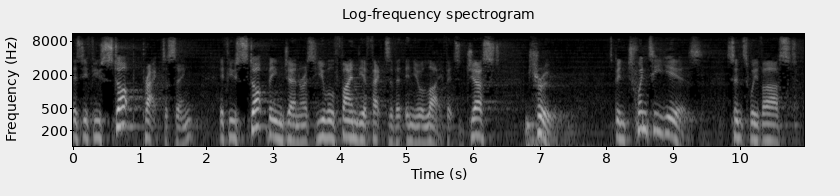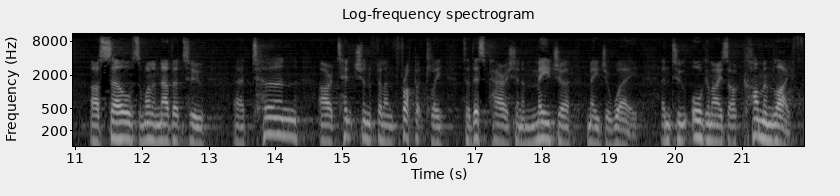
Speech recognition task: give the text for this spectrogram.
is if you stop practicing, if you stop being generous, you will find the effects of it in your life. It's just true. It's been 20 years since we've asked ourselves and one another to uh, turn our attention philanthropically to this parish in a major, major way and to organize our common life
